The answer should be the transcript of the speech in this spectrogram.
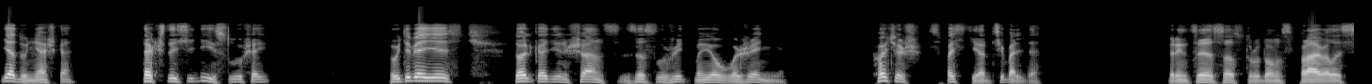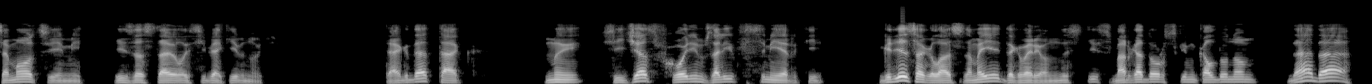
я Дуняшка. Так что сиди и слушай. У тебя есть только один шанс заслужить мое уважение. Хочешь спасти Арчибальда? Принцесса с трудом справилась с эмоциями и заставила себя кивнуть. Тогда так. Мы сейчас входим в залив смерти, где, согласно моей договоренности с маргадорским колдуном, да-да,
